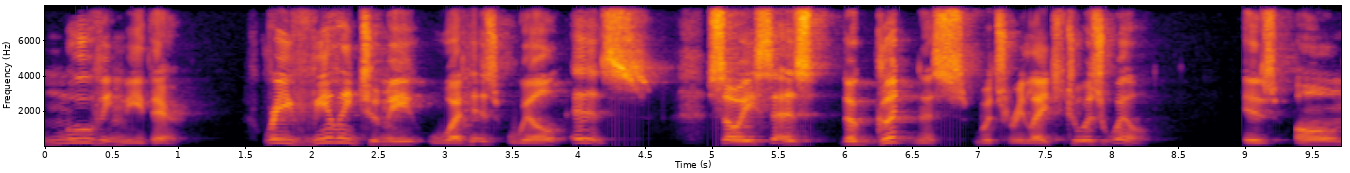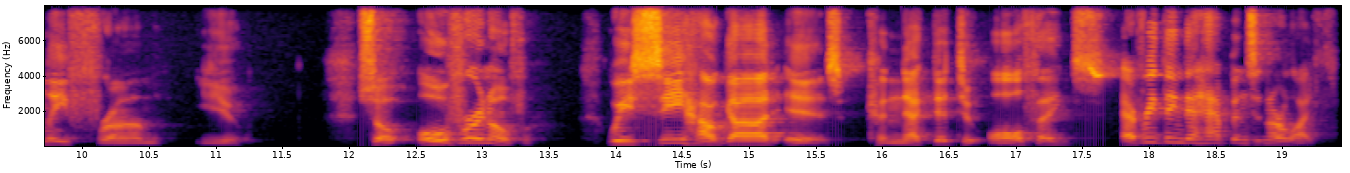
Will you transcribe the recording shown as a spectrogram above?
moving me there, revealing to me what His will is. So he says, the goodness which relates to His will is only from you. So, over and over, we see how God is connected to all things, everything that happens in our life.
